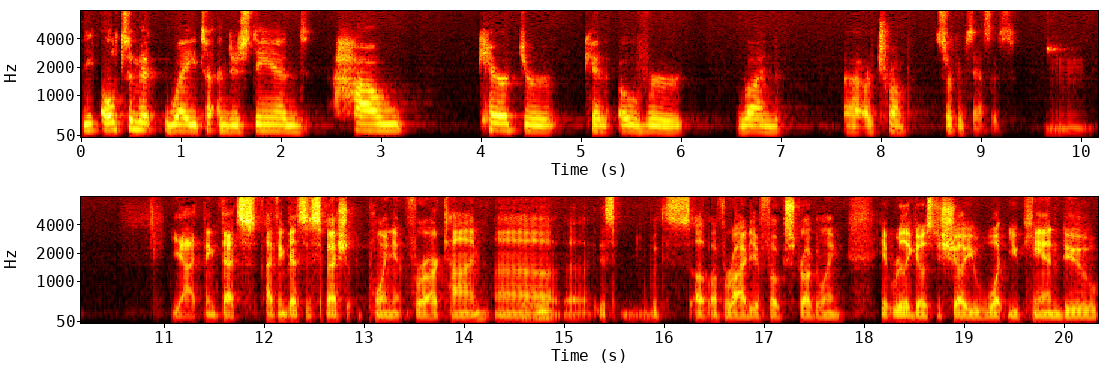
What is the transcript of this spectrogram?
the ultimate way to understand how character can overrun uh, or trump circumstances. Mm. Yeah, I think that's I think that's especially poignant for our time. Uh, Mm-hmm. uh, it's, with a, a variety of folks struggling, it really goes to show you what you can do.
